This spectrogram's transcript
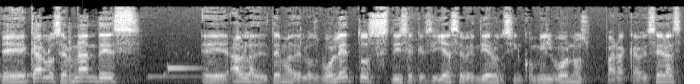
Eh, Carlos Hernández eh, habla del tema de los boletos, dice que si ya se vendieron 5 mil bonos para cabeceras,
